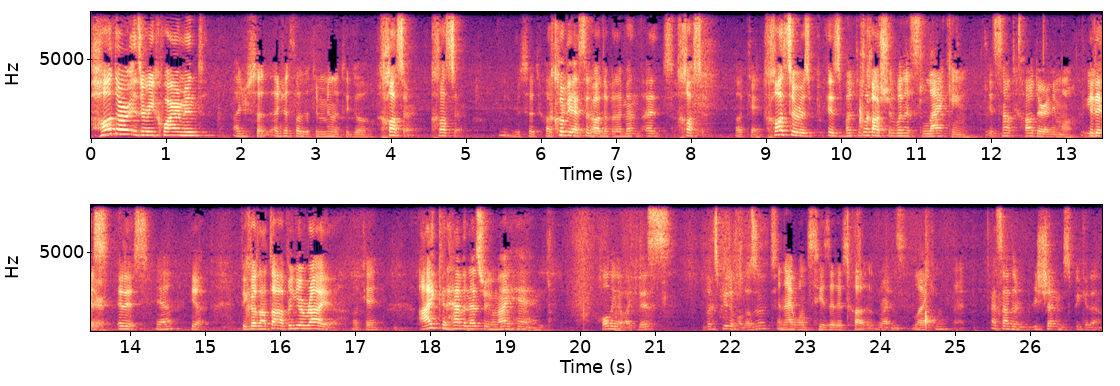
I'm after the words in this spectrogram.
Hadar is a requirement. I just said I just thought that a minute ago. Chaser, chaser. We said. It could be I said hadar, but I meant uh, it's chaser. Okay. Chaser is is But when it's, when it's lacking, it's not harder anymore. It either. is. It is. Yeah. Yeah, because I'll, t- I'll bring you a raya. Okay. I could have an esrog in my hand, holding it like this. It looks beautiful, doesn't it? And I won't see that it's hot, Right. lacking. That's how the Rishonim speak it out.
